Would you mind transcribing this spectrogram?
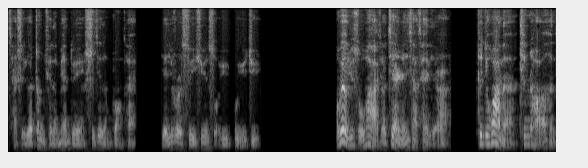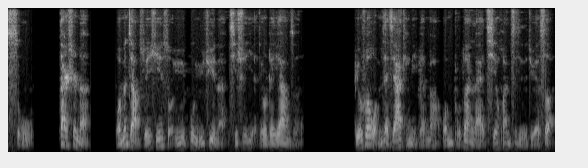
才是一个正确的面对世界的这种状态。也就是随心所欲不逾矩。我们有句俗话叫“见人下菜碟儿”，这句话呢听着好像很俗，但是呢，我们讲随心所欲不逾矩呢，其实也就是这样子。比如说我们在家庭里边吧，我们不断来切换自己的角色。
